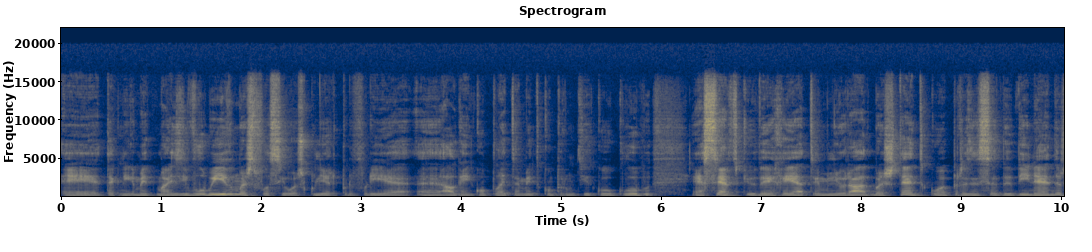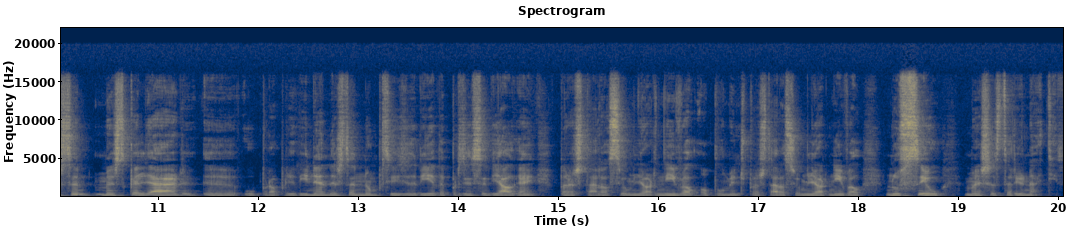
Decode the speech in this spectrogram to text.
é tecnicamente mais evoluído, mas se fosse eu a escolher, preferia uh, alguém completamente comprometido com o clube. É certo que o DRA tem melhorado bastante com a presença de Dean Anderson, mas se calhar uh, o próprio Dean Anderson não precisaria da presença de alguém para estar ao seu melhor nível, ou pelo menos para estar ao seu melhor nível no seu Manchester United.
